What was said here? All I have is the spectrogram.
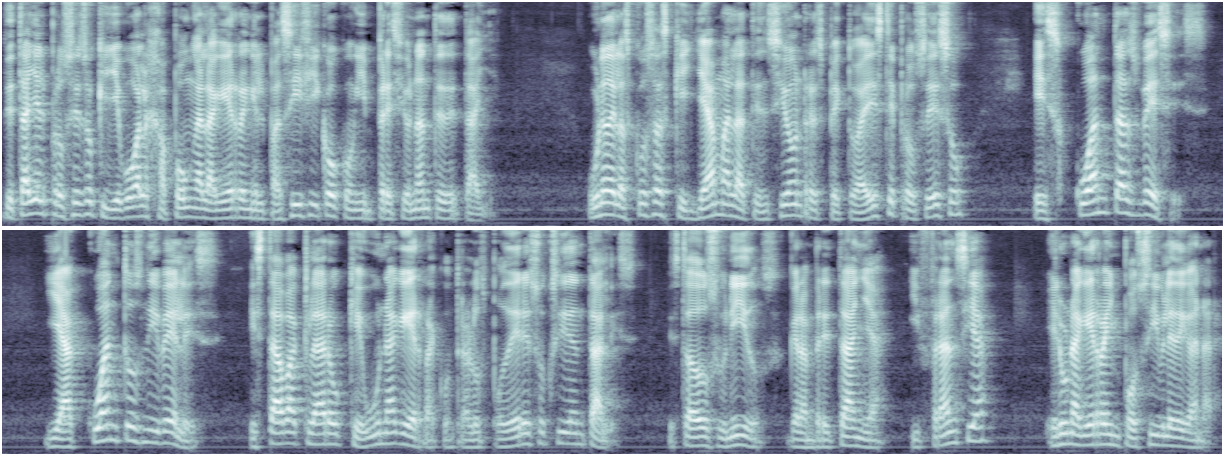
detalla el proceso que llevó al Japón a la guerra en el Pacífico con impresionante detalle. Una de las cosas que llama la atención respecto a este proceso es cuántas veces y a cuántos niveles estaba claro que una guerra contra los poderes occidentales, Estados Unidos, Gran Bretaña y Francia, era una guerra imposible de ganar.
